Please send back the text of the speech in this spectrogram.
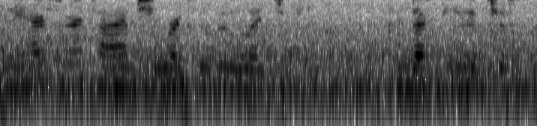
And in her spare time, she works as an electrician, conducting electricity.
